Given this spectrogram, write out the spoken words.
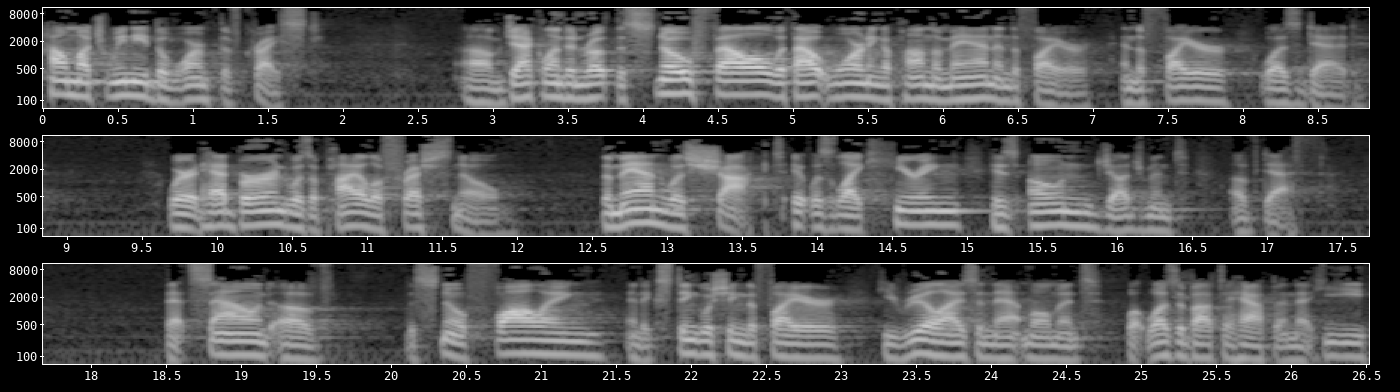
how much we need the warmth of Christ. Um, Jack London wrote, The snow fell without warning upon the man and the fire, and the fire was dead. Where it had burned was a pile of fresh snow. The man was shocked. It was like hearing his own judgment of death. That sound of the snow falling and extinguishing the fire, he realized in that moment what was about to happen that he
